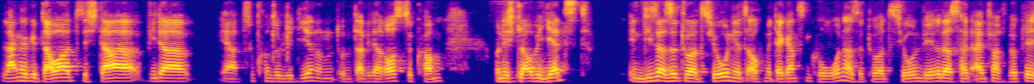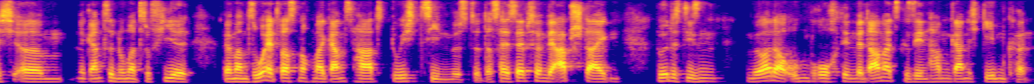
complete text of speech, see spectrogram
lange gedauert, sich da wieder ja, zu konsolidieren und, und da wieder rauszukommen. Und ich glaube, jetzt in dieser Situation, jetzt auch mit der ganzen Corona-Situation, wäre das halt einfach wirklich ähm, eine ganze Nummer zu viel, wenn man so etwas nochmal ganz hart durchziehen müsste. Das heißt, selbst wenn wir absteigen, würde es diesen Mörderumbruch, den wir damals gesehen haben, gar nicht geben können.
